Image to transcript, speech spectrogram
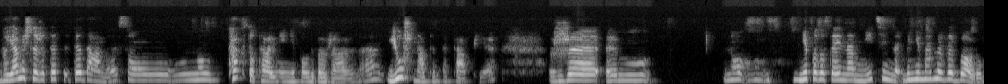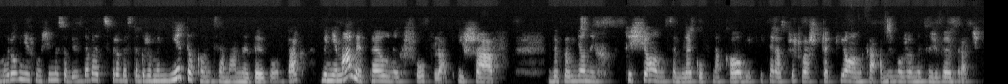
no ja myślę, że te, te dane są no, tak totalnie niepodważalne już na tym etapie, że no, nie pozostaje nam nic innego. My nie mamy wyboru. My również musimy sobie zdawać sprawę z tego, że my nie do końca mamy wybór, tak? My nie mamy pełnych szuflad i szaf wypełnionych tysiącem leków na COVID i teraz przyszła szczepionka, a my możemy coś wybrać.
